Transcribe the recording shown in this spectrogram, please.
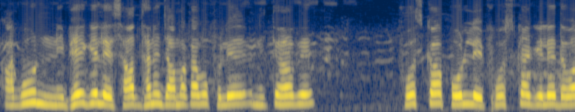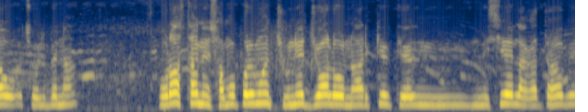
আগুন নিভে গেলে সাবধানে জামা কাপড় খুলে নিতে হবে। ফোসকা পড়লে ফোসকা গেলে দেওয়া চলবে না। পোড়া স্থানে সমপরিমাণ চুনের জল ও নারকেল তেল মিশিয়ে লাগাতে হবে।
